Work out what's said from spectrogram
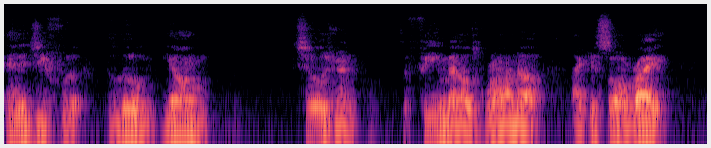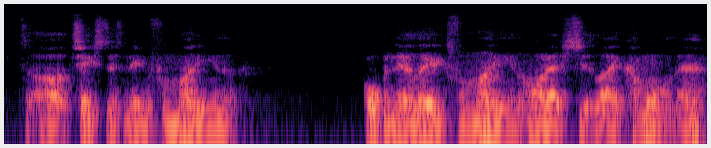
energy for the, little young children, the females growing up. Like it's alright to uh, chase this nigga for money and uh, open their legs for money and all that shit. Like, come on, man.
